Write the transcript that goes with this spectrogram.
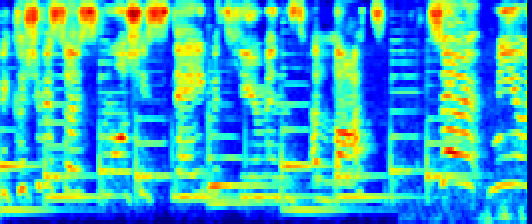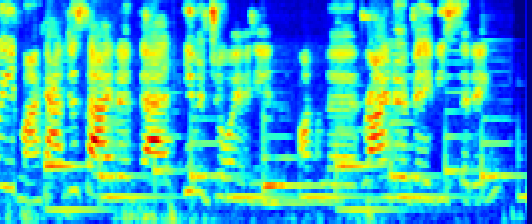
Because she was so small, she stayed with humans a lot. So Mewie, my cat, decided that he would join in on the rhino babysitting.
